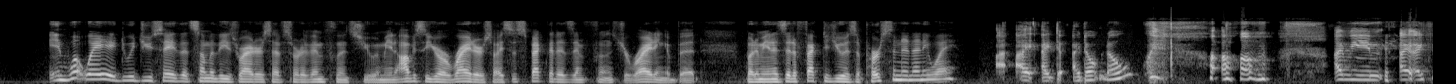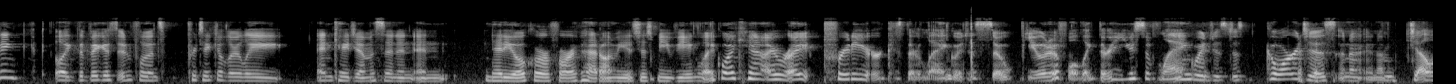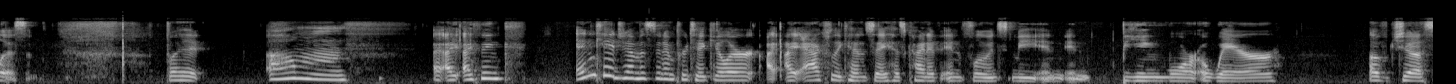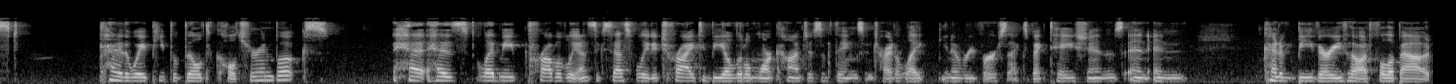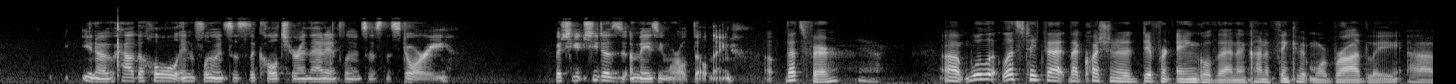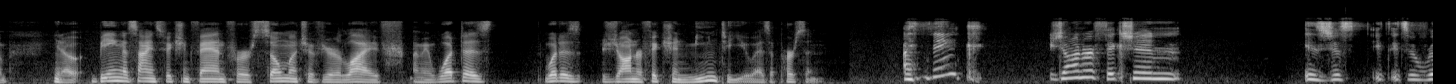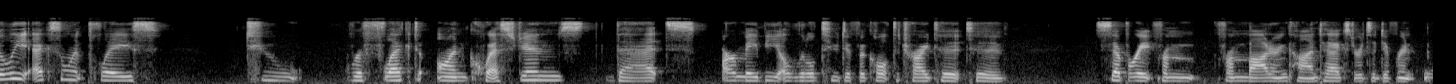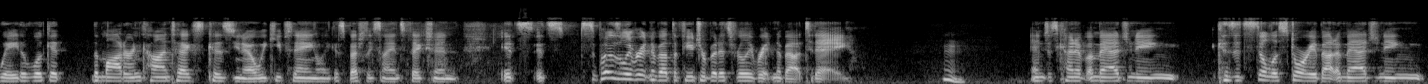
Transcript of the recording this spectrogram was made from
in what way would you say that some of these writers have sort of influenced you? I mean, obviously you're a writer, so I suspect that it has influenced your writing a bit. But I mean, has it affected you as a person in any way? I I don't know. um, I mean, I, I think like the biggest influence, particularly N.K. Jemisin and, and Nnedi Okorafor have had on me is just me being like, why can't I write prettier? Because their language is so beautiful. Like their use of language is just gorgeous, and, I, and I'm jealous. But um, I, I I think N.K. Jemisin in particular, I, I actually can say has kind of influenced me in, in being more aware of just kind of the way people build culture in books. Ha- has led me probably unsuccessfully to try to be a little more conscious of things and try to like you know reverse expectations and and kind of be very thoughtful about you know how the whole influences the culture and that influences the story but she she does amazing world building Oh, that's fair. Yeah. Uh, well, let- let's take that, that question at a different angle then, and kind of think of it more broadly. Um, you know, being a science fiction fan for so much of your life, I mean, what does what does genre fiction mean to you as a person? I think genre fiction is just it, it's a really excellent place to reflect on questions that are maybe a little too difficult to try to to separate from from modern context or it's a different way to look at the modern context because you know we keep saying like especially science fiction it's it's supposedly written about the future but it's really written about today Hmm. and just kind of imagining because it's still a story about imagining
